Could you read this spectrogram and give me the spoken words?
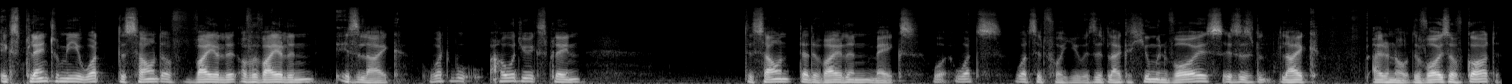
explain to me what the sound of violin of a violin is like, what w- how would you explain the sound that a violin makes? Wha what's what's it for you? Is it like a human voice? Is it like I don't know the voice of God,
